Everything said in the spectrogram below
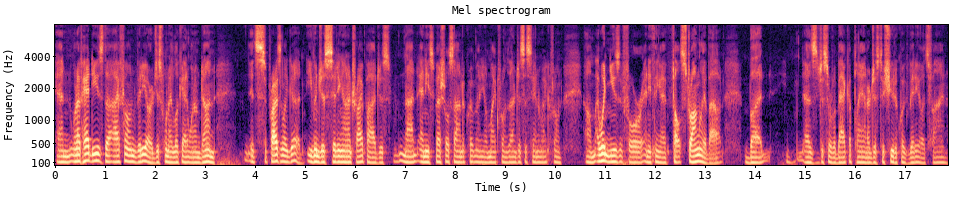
And when I've had to use the iPhone video, or just when I look at it when I'm done, it's surprisingly good. Even just sitting on a tripod, just not any special sound equipment, you know, microphones on, just a standard microphone. Um, I wouldn't use it for anything I felt strongly about, but as just sort of a backup plan or just to shoot a quick video, it's fine.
